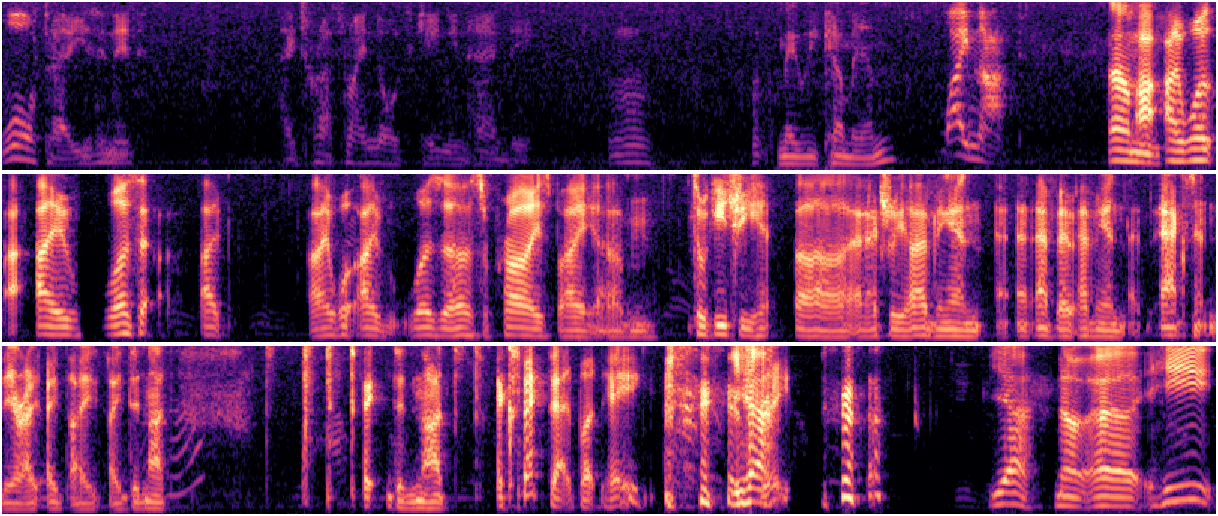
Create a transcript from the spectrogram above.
Water, isn't it? I trust my notes came in handy. May we come in? Why not? Um, I, I was I was I I, wa- I was uh, surprised by um, Tokichi uh, actually having an having an accent there. I I, I- I did not I did not expect that, but hey, it's Yeah. great. yeah, no, uh, he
